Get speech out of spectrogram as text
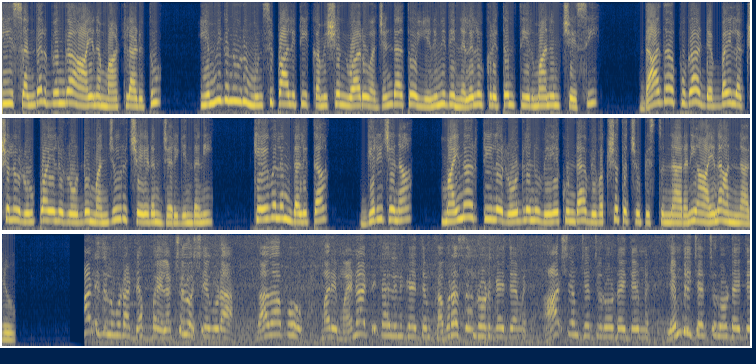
ఈ సందర్భంగా ఆయన మాట్లాడుతూ ఎమ్మిగనూరు మున్సిపాలిటీ కమిషన్ వారు అజెండాతో ఎనిమిది నెలలు క్రితం తీర్మానం చేసి దాదాపుగా డెబ్బై లక్షలు రూపాయలు రోడ్డు మంజూరు చేయడం జరిగిందని కేవలం దళిత గిరిజన మైనార్టీల రోడ్లను వేయకుండా వివక్షత చూపిస్తున్నారని ఆయన అన్నారు. కూడా డెబ్బై లక్షలు వస్తే కూడా దాదాపు మరి మైనార్టీ కాలనీకి అయితే కబరస్థాన్ రోడ్డుకి అయితే ఆర్షియం చర్చ్ రోడ్ అయితే ఎంబీ చర్చ్ రోడ్ అయితే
